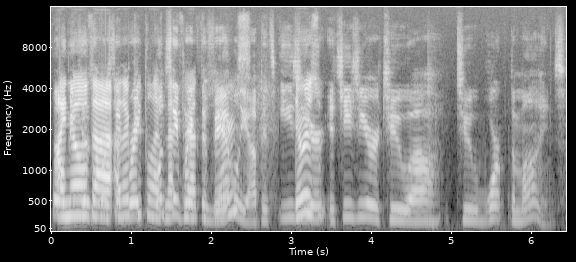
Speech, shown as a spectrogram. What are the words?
Well, I know that other break- people I've once met throughout the, the family years, up, it's there was- easier. It's easier to uh, to warp the minds.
